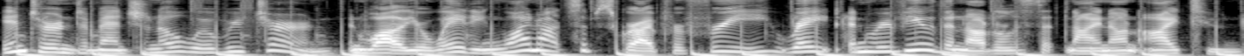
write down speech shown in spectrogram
Intern Dimensional will return. And while you're waiting, why not subscribe for free, rate, and review The Nautilus at 9 on iTunes?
